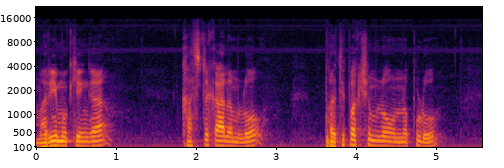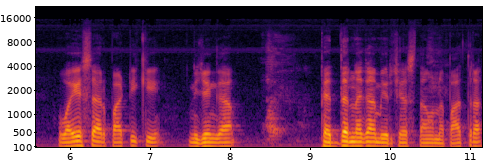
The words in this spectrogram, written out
మరీ ముఖ్యంగా కష్టకాలంలో ప్రతిపక్షంలో ఉన్నప్పుడు వైఎస్ఆర్ పార్టీకి నిజంగా పెద్దన్నగా మీరు చేస్తూ ఉన్న పాత్ర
